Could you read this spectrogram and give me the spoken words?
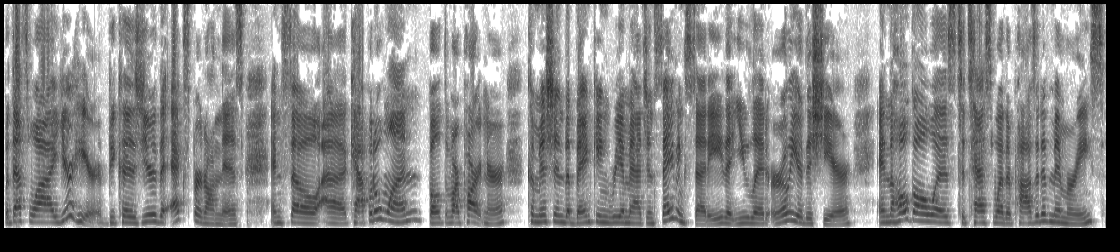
but that's why you're here because you're the expert on this. And so, uh, Capital One, both of our partner, commissioned the Banking Reimagined Savings Study that you led earlier this year. And the whole goal was to test whether positive memories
